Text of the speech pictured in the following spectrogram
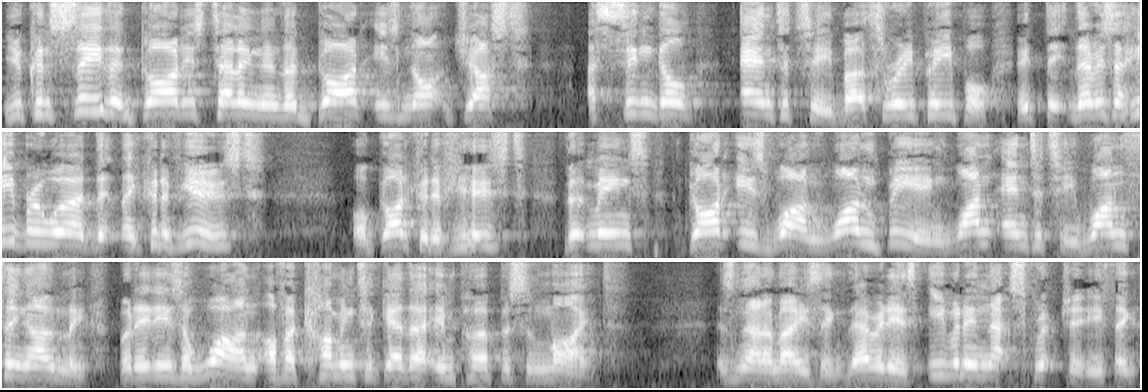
you can see that God is telling them that God is not just a single entity, but three people. It, there is a Hebrew word that they could have used, or God could have used, that means God is one, one being, one entity, one thing only, but it is a one of a coming together in purpose and mind. Isn't that amazing? There it is. Even in that scripture, you think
